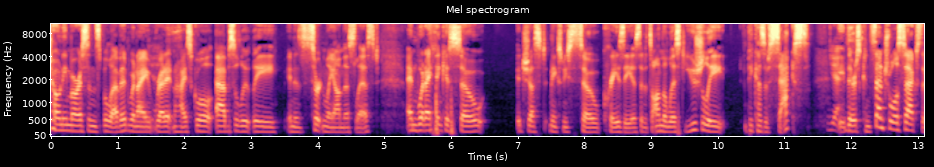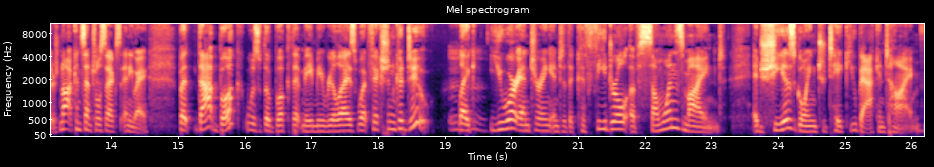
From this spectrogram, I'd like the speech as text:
Toni Morrison's Beloved, when I yes. read it in high school, absolutely and is certainly on this list. And what I think is so, it just makes me so crazy is that it's on the list usually because of sex. Yes. There's consensual sex, there's not consensual sex, anyway. But that book was the book that made me realize what fiction could do. Mm-hmm. Like you are entering into the cathedral of someone's mind, and she is going to take you back in time.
